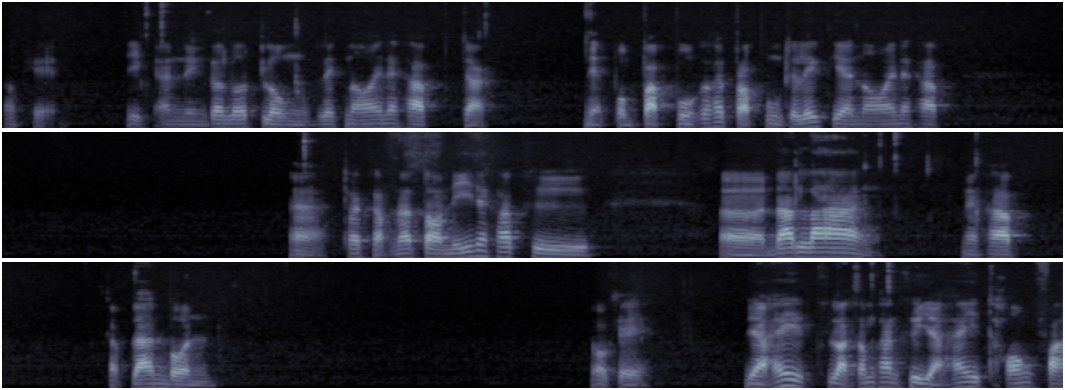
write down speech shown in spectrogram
โอเค อีกอันนึงก็ลดลงเล็กน้อยนะครับ จากเนี่ยผมปรับปรุงค่อยๆปรับปรุงทีเล็กทีน้อยนะครับอ่าถ้ากลับณตอนนี้นะครับคือ ด้านล่างนะครับ กับด้านบน โอเค อย่าให้หลักสำคัญคืออย่าให้ท้องฟ้า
